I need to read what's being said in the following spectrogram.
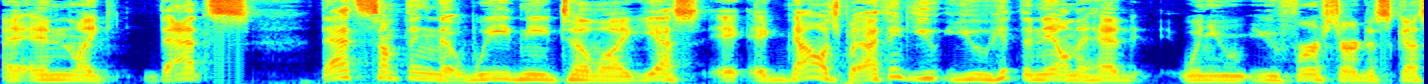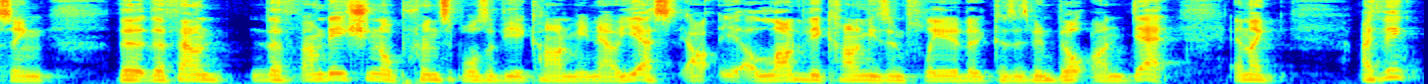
And like that's that's something that we need to like yes acknowledge but i think you you hit the nail on the head when you you first started discussing the the found the foundational principles of the economy now yes a lot of the economy is inflated because it's been built on debt and like i think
